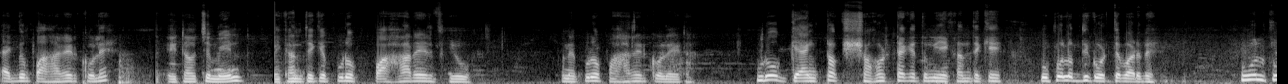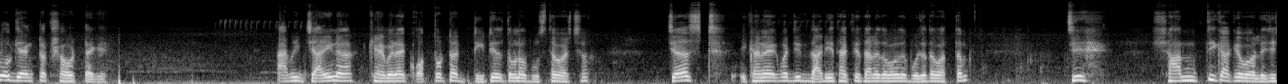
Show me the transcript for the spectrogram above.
একদম পাহাড়ের কোলে। এটা হচ্ছে মেন এখান থেকে পুরো পাহাড়ের ভিউ মানে পুরো পাহাড়ের কোলে এটা। পুরো গ্যাংটক শহরটাকে তুমি এখান থেকে উপলব্ধি করতে পারবে। ফুল পুরো গ্যাংটক শহরটাকে। আমি জানি না ক্যামেরায় কতটা ডিটেল তোমরা বুঝতে পারছ। জাস্ট এখানে একবার যদি দাঁড়িয়ে থাকতে তাহলে তোমাদের বোঝাতে পারতাম যে শান্তি কাকে বলে? যে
